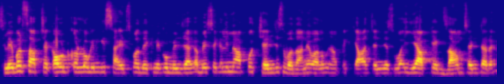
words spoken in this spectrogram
सिलेबस आप चेकआउट कर लोगे, इनकी साइट्स पर देखने को मिल जाएगा। बेसिकली मैं आपको चेंजेस बताने वाला हूँ, यहाँ पे क्या चेंजेस हुआ ये आपके एग्ज़ाम सेंटर है।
